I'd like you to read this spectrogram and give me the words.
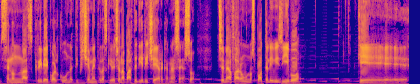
se non la scrive qualcuno difficilmente la scrive. C'è una parte di ricerca nel senso se dobbiamo fare uno spot televisivo che,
